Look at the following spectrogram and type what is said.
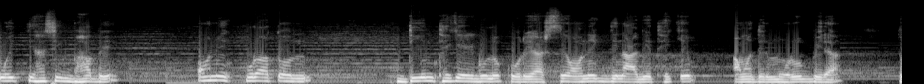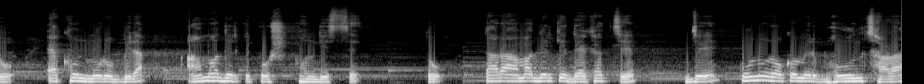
ঐতিহাসিকভাবে অনেক পুরাতন দিন থেকে এগুলো করে আসছে, অনেক দিন আগে থেকে আমাদের মুরব্বীরা। তো এখন মুরব্বীরা আমাদেরকে প্রশিক্ষণ দিচ্ছে। তো তারা আমাদেরকে দেখাচ্ছে যে কোনো রকমের ভুল ছাড়া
